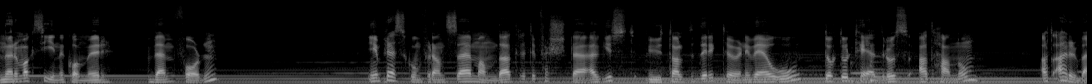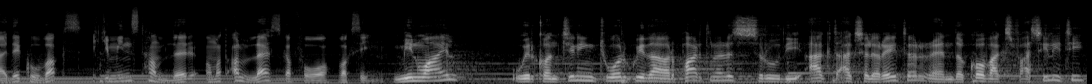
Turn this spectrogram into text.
Når en vaksine kommer, hvem får den? I en pressekonferanse mandag 31.8 uttalte direktøren i WHO, dr. Tedros Adhanom, at arbeidet i Covax ikke minst handler om at alle skal få vaksinen. Meanwhile, We're continuing to work with our partners through the ACT Accelerator and the COVAX facility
